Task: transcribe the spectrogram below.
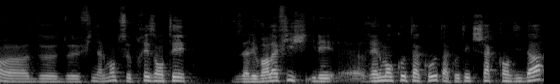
euh, de, finalement de se présenter? Vous allez voir l'affiche, il est euh, réellement côte à côte, à côté de chaque candidat,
